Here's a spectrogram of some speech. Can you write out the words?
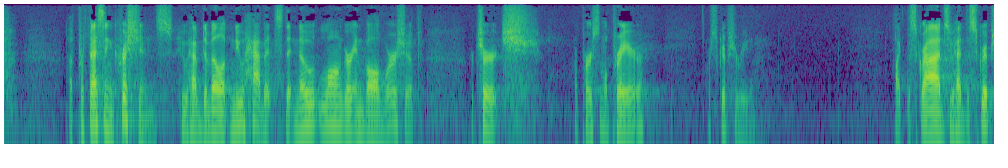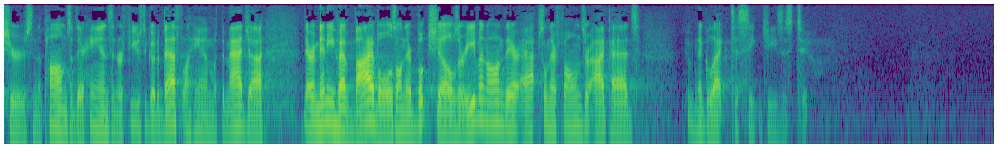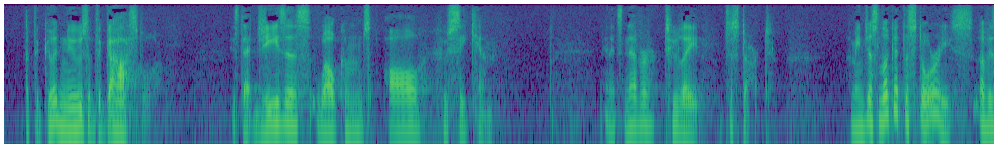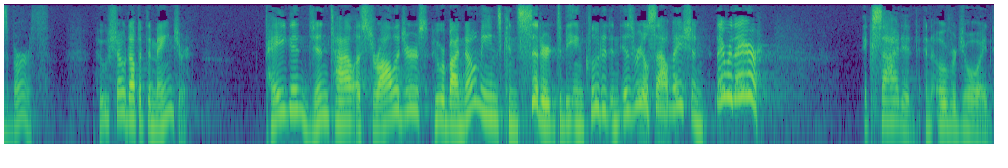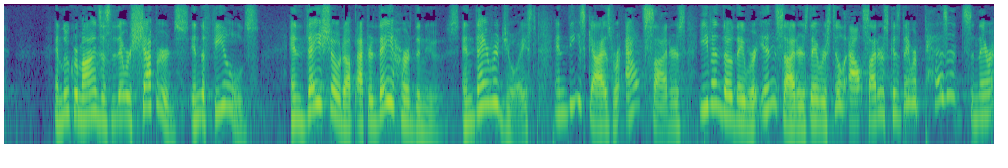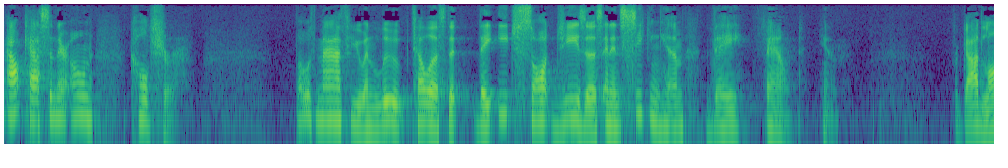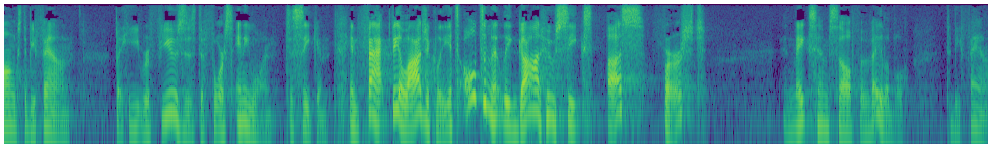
of professing Christians who have developed new habits that no longer involve worship or church or personal prayer or scripture reading. like the scribes who had the scriptures in the palms of their hands and refused to go to Bethlehem with the Magi, there are many who have Bibles on their bookshelves or even on their apps on their phones or iPads who neglect to seek Jesus too. But the good news of the gospel is that Jesus welcomes all who seek him. And it's never too late to start. I mean, just look at the stories of his birth. Who showed up at the manger? Pagan, Gentile astrologers who were by no means considered to be included in Israel's salvation. They were there, excited and overjoyed. And Luke reminds us that there were shepherds in the fields and they showed up after they heard the news and they rejoiced. And these guys were outsiders. Even though they were insiders, they were still outsiders because they were peasants and they were outcasts in their own culture. Both Matthew and Luke tell us that they each sought Jesus, and in seeking him, they found him. For God longs to be found, but he refuses to force anyone to seek him. In fact, theologically, it's ultimately God who seeks us first and makes himself available to be found.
